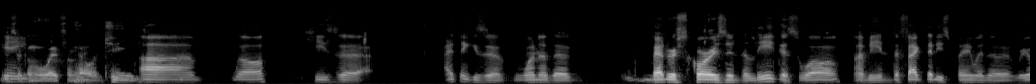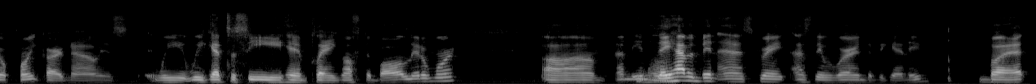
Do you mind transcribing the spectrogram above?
You took him away from me. Oh, geez. Um, well, he's a, I think he's a one of the better scorers in the league as well. I mean, the fact that he's playing with a real point guard now is we we get to see him playing off the ball a little more. Um, I mean, Mhm. they haven't been as great as they were in the beginning, but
